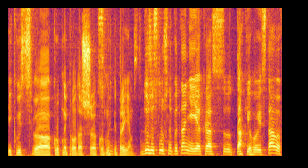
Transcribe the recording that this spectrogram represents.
якийсь е, крупний продаж е, крупних підприємств? Дуже слушне питання. Я якраз е, так його і ставив.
